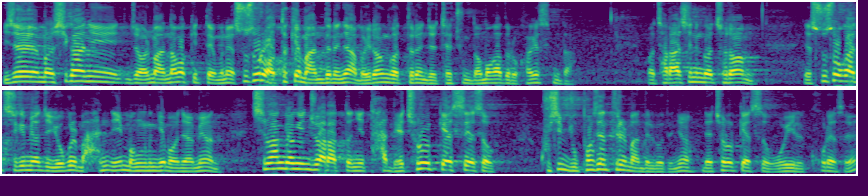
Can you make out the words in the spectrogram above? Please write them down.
이제 뭐 시간이 이제 얼마 안 남았기 때문에 수소를 어떻게 만드느냐 뭐 이런 것들은 이제 대충 넘어가도록 하겠습니다. 뭐 잘 아시는 것처럼 이제 수소가 지금 현재 욕을 많이 먹는 게 뭐냐면 친환경인 줄 알았더니 다 내추럴 가스에서 96%를 만들거든요. 내추럴 가스, 오일, 콜에서요.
